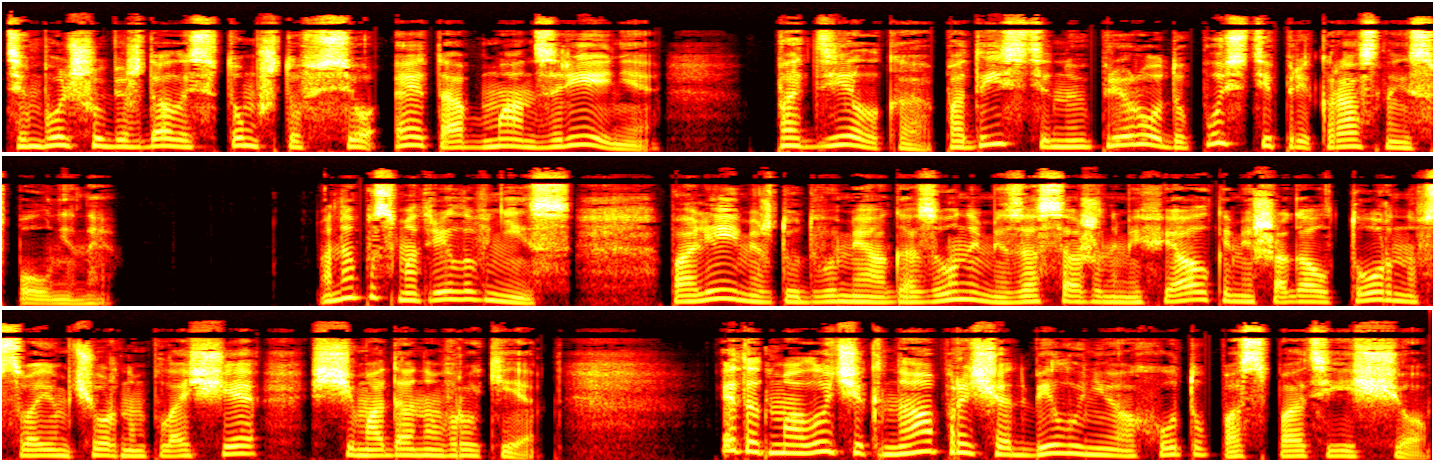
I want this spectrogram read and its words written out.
тем больше убеждалась в том, что все это обман зрения, подделка под истинную природу, пусть и прекрасно исполненная. Она посмотрела вниз. По аллее между двумя газонами, засаженными фиалками, шагал Торн в своем черном плаще с чемоданом в руке. Этот молочек напрочь отбил у нее охоту поспать еще.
